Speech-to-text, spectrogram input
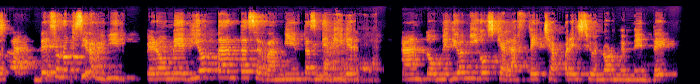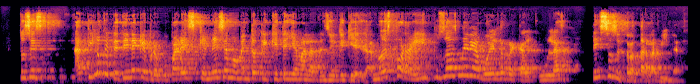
sea, de eso no quisiera vivir, pero me dio tantas herramientas, me divertí tanto, me dio amigos que a la fecha aprecio enormemente. Entonces, a ti lo que te tiene que preocupar es que en ese momento que, te llama la atención, que quieras, no es por ahí, pues das media vuelta, recalculas, de eso se trata la vida.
